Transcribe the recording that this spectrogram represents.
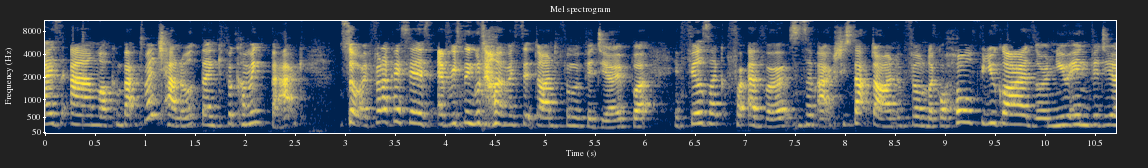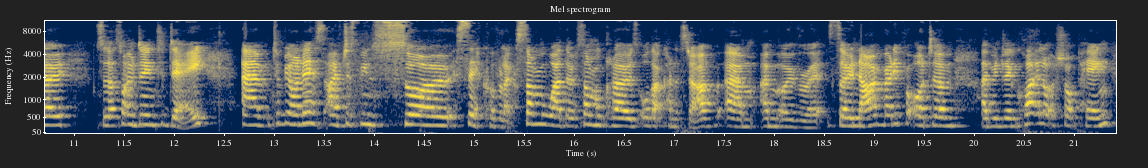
guys and welcome back to my channel. Thank you for coming back. So I feel like I say this every single time I sit down to film a video but it feels like forever since I've actually sat down and filmed like a haul for you guys or a new in video. So that's what I'm doing today. Um, to be honest, I've just been so sick of like summer weather, summer clothes, all that kind of stuff. Um, I'm over it. So now I'm ready for autumn. I've been doing quite a lot of shopping.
